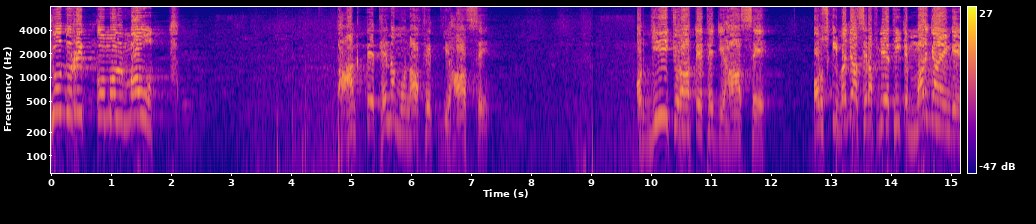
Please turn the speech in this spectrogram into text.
یدرککم الموت؟ بھاگتے تھے نا منافق جہاد سے، اور جی چراتے تھے جہاد سے، اور اس کی وجہ صرف یہ تھی کہ مر جائیں گے۔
